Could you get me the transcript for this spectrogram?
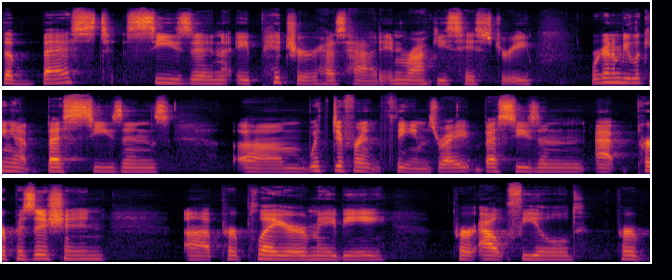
the best season a pitcher has had in Rockies history. We're going to be looking at best seasons um, with different themes, right? Best season at per position, uh, per player, maybe per outfield, per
